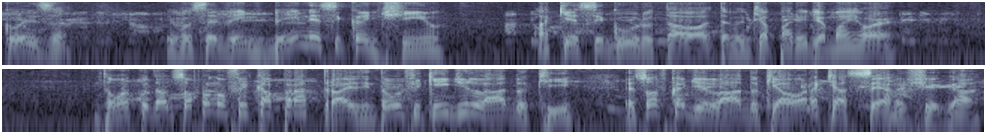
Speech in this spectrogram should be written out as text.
coisa. E você vem bem nesse cantinho. Aqui é seguro, tá? Ó, tá vendo que a parede é maior? Então é cuidado só pra não ficar pra trás. Então eu fiquei de lado aqui. É só ficar de lado que a hora que a serra chegar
